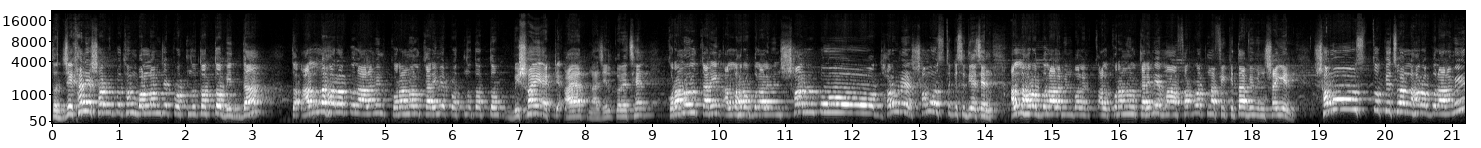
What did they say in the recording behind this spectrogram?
তো যেখানে সর্বপ্রথম বললাম যে প্রত্নতত্ত্ব বিদ্যা তো আল্লাহ রাব্বুল আলমিন কোরআনুল কারিমে প্রত্নতত্ত্ব বিষয়ে একটি আয়াত নাজিল করেছেন। কোরআনুল কারিম আল্লাহ রব্বুল আলমিন সর্ব ধরনের সমস্ত কিছু দিয়েছেন। আল্লাহ রব্বুল আলমিন বলেন, আল কোরআনুল কারিমে মা ফররতনা ফি কিতাবিমিন সাইয়েন সমস্ত কিছু আল্লাহ রব্বুল আলমিন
